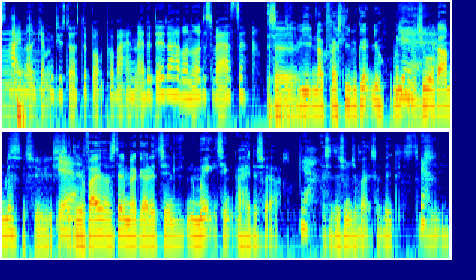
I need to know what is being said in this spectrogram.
Har I været igennem de største bump på vejen? Er det det, der har været noget af det sværeste? Altså, øh, vi, vi er nok først lige begyndt jo. Vi yeah. er 20 år gamle. Yeah. Så det er jo faktisk også det med at gøre det til en normal ting at have det svært. Ja. Yeah. Altså, det synes jeg faktisk er vigtigt at sige.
